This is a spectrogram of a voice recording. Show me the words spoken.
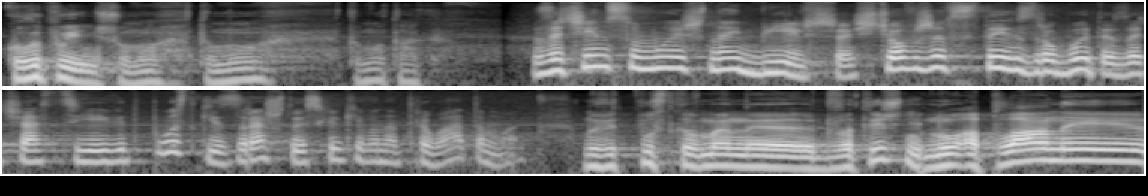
коли по-іншому. Тому, тому так. За чим сумуєш найбільше? Що вже встиг зробити за час цієї відпустки? Зрештою, скільки вона триватиме? Ну, відпустка в мене два тижні. Ну а плани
